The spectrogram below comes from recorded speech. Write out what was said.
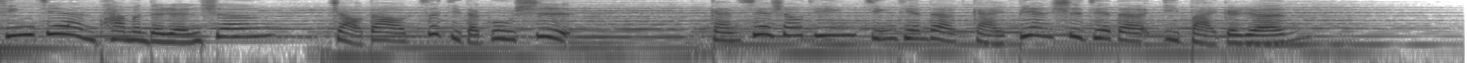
听见他们的人生，找到自己的故事。感谢收听今天的改变世界的一百个人。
